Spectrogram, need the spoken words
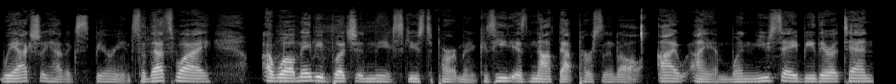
we actually have experience. So that's why. Uh, well, maybe Butch in the excuse department because he is not that person at all. I I am. When you say be there at ten,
